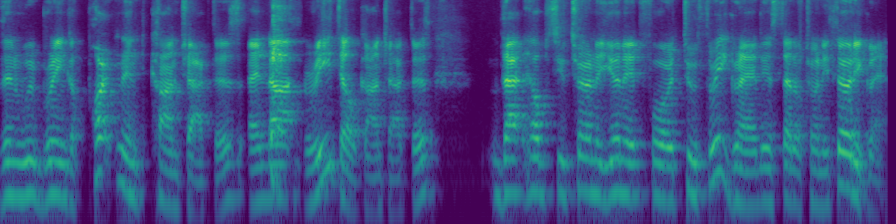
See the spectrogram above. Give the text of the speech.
then we bring apartment contractors and not retail contractors. That helps you turn a unit for two, three grand instead of 20, 30 grand.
